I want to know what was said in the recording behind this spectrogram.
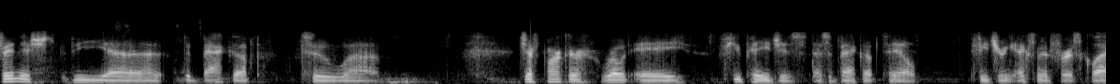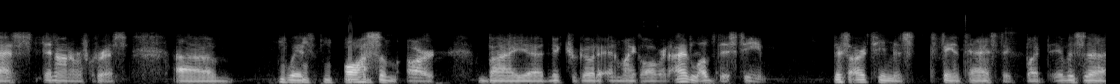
finished the uh, the backup to uh, Jeff Parker wrote a few pages as a backup tale featuring X Men First Class in honor of Chris, um, with awesome art by uh, Nick Dragotta and Mike Allred. I love this team. This art team is fantastic, but it was uh,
